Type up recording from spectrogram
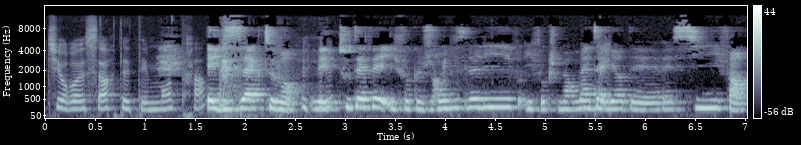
Tu ressortes tes mantras. Exactement, mais tout à fait. Il faut que je relise le livre, il faut que je me remette à lire des récits. Enfin,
